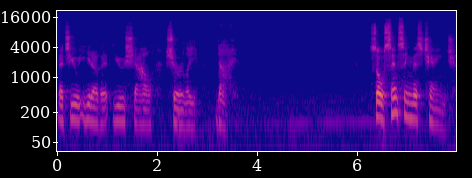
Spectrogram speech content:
that you eat of it you shall surely die so sensing this change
